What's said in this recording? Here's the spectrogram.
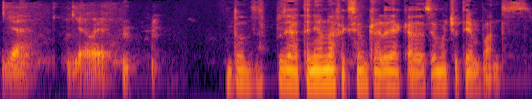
ya, ya veo. Entonces, pues ya tenía una afección cardíaca desde mucho tiempo antes.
